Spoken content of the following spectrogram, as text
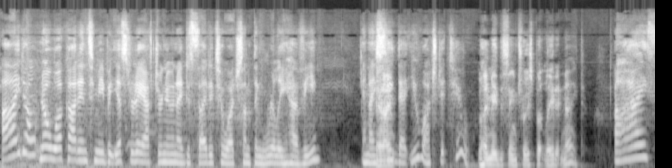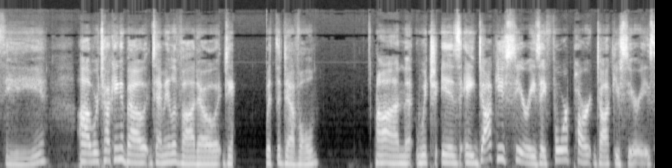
I don't know what got into me, but yesterday afternoon I decided to watch something really heavy. And I see I'm- that you watched it too. I made the same choice, but late at night. I see. Uh, we're talking about Demi Lovato Dancing with the Devil, um, which is a docu series, a four part docu series,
